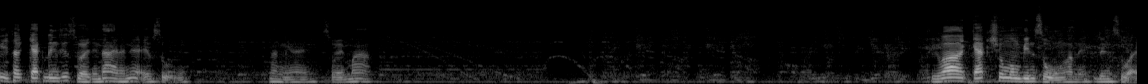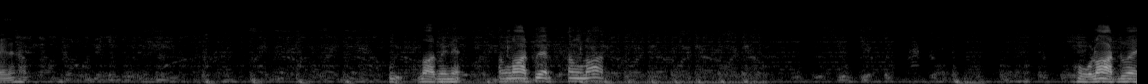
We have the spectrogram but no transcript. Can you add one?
อุ้ยถ้าแก๊กดึงสวยๆนี่ได้นะเนี่ยเอลสูนี่นั่นไง สวยมาก ถือว่าแก๊กชั่วโมงบินสูงครับเนี่ยดึงสวยนะครับอุ้ยรอดไหมเนี่ย ต้องรอดเพื่อน ต้องรอดโหรอดด้วย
